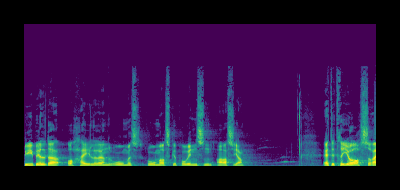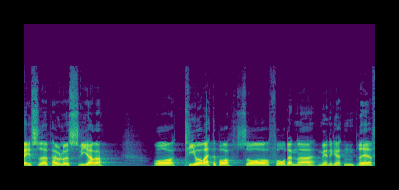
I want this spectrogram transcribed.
bybildet og hele den romerske provinsen Asia. Etter tre år så reiser Paulus videre. Og Ti år etterpå så får denne menigheten brev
